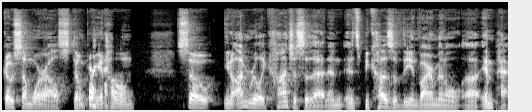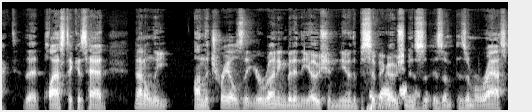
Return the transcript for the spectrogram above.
go somewhere else. Don't bring it home. So, you know, I'm really conscious of that. And it's because of the environmental uh, impact that plastic has had, not only on the trails that you're running, but in the ocean. You know, the Pacific Ocean is, is, a, is a morass.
